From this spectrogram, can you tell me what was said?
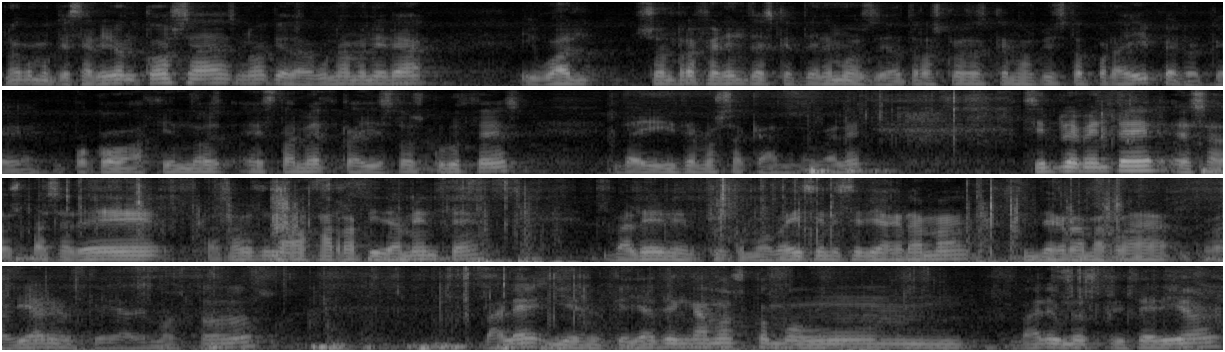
¿no? Como que salieron cosas, ¿no? Que de alguna manera igual son referentes que tenemos de otras cosas que hemos visto por ahí, pero que un poco haciendo esta mezcla y estos cruces, de ahí iremos sacando, ¿vale? Simplemente, o sea, os pasaré, pasamos una hoja rápidamente, ¿vale? En el que, como veis en ese diagrama, es un diagrama ra radial en el que haremos todos, ¿vale? Y en el que ya tengamos como un, ¿vale? Unos criterios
